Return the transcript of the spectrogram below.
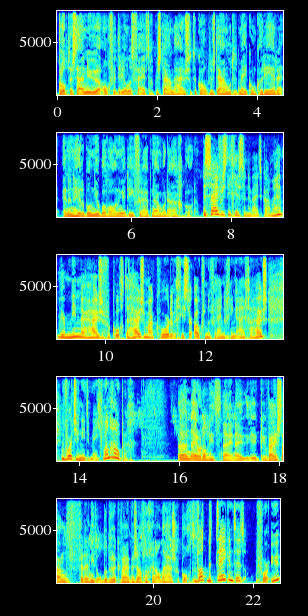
Klopt, er staan nu uh, ongeveer 350 bestaande huizen te koop. Dus daar moet het mee concurreren. En een heleboel nieuwbouwwoningen die vrij op naam worden aangeboden. De cijfers die gisteren naar buiten kwamen, hè? weer minder huizen verkocht. De huizenmarkt hoorden we gisteren ook van de vereniging Eigen Huis. Wordt u niet een beetje wanhopig? Uh, nee hoor, nog niet. Nee, nee. Wij staan verder niet onder druk. Wij hebben zelf nog geen ander huis gekocht. Wat betekent het voor u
